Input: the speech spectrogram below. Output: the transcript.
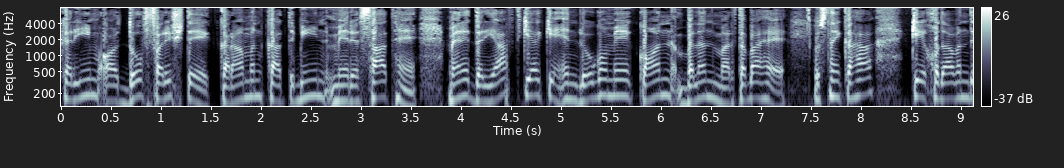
کریم اور دو فرشتے کرامن کاتبین میرے ساتھ ہیں۔ میں نے دریافت کیا کہ ان لوگوں میں کون بلند مرتبہ ہے۔ اس نے کہا کہ خداوند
